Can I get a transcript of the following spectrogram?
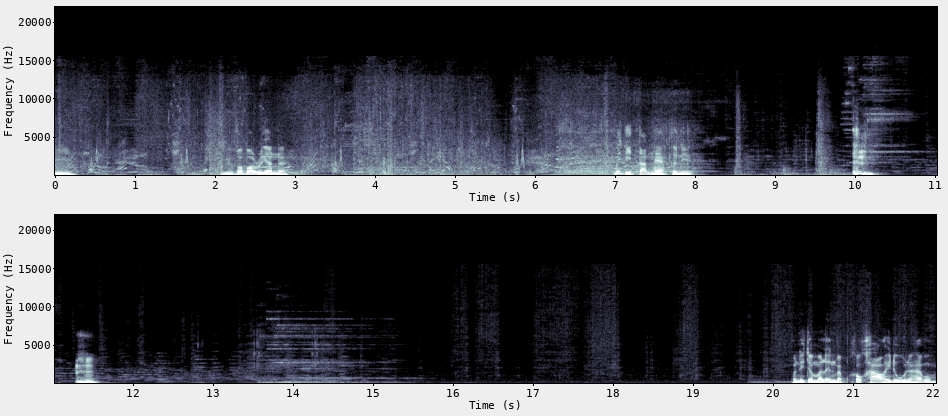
อืมอยู่บาบาเรียนนะไม่ติดตันแฮะ ตัวนี้ วันนี้จะมาเล่นแบบคร่าวๆให้ดูนะครับผม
